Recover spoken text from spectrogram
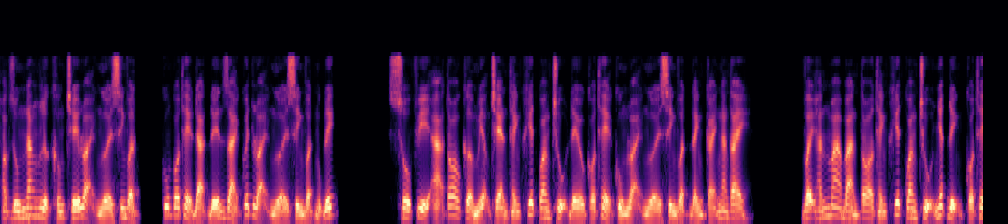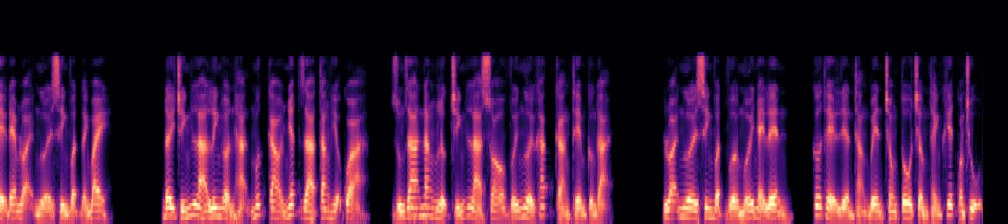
Hoặc dùng năng lực khống chế loại người sinh vật, cũng có thể đạt đến giải quyết loại người sinh vật mục đích. Sophie ạ to cờ miệng chén thánh khiết quang trụ đều có thể cùng loại người sinh vật đánh cái ngang tay. Vậy hắn ma bàn to thánh khiết quang trụ nhất định có thể đem loại người sinh vật đánh bay. Đây chính là linh luận hạn mức cao nhất gia tăng hiệu quả, dùng ra năng lực chính là so với người khác càng thêm cường đại. Loại người sinh vật vừa mới nhảy lên, cơ thể liền thẳng bên trong tô trầm thánh khiết quang trụ.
